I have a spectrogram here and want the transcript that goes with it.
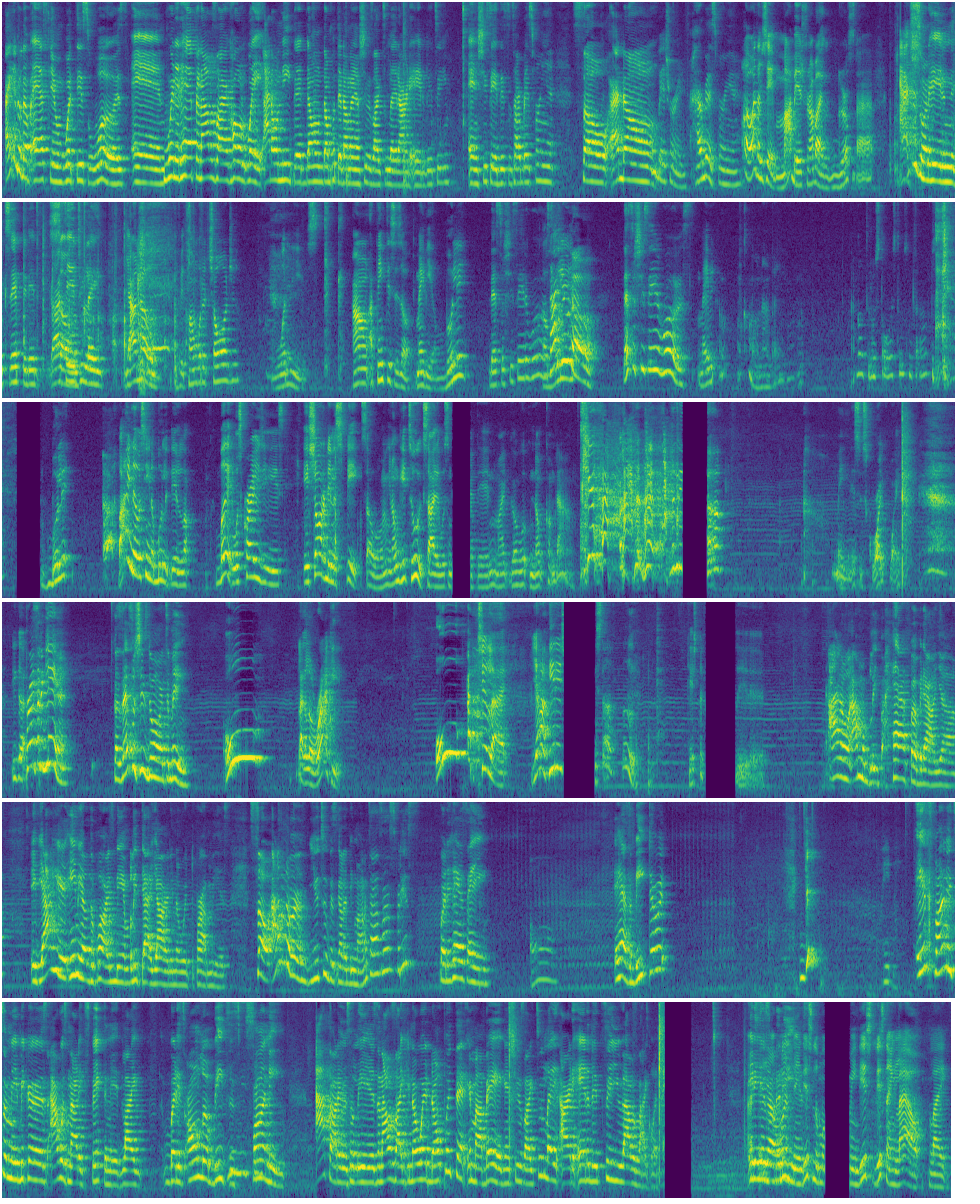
I ended up asking what this was and when it happened I was like hold wait I don't need that don't don't put that on there and she was like too late I already added it to you and she said this is her best friend so I don't best friend. her best friend Oh, I thought you said my best friend. I'm like, girl, stop. I just went ahead and accepted it I So- said too late Y'all know if it come with a charger, what it is. I don't. I think this is a maybe a bullet. That's what she said it was A how bullet? you know that's what she said it was Maybe. Come on now, baby. I go to them stores too sometimes. bullet. But I ain't never seen a bullet that long. But what's crazy is it's shorter than a stick. So I mean, don't get too excited with some like that. It might go up and don't come down. Look at it. Man, this is great way. You got press it again because that's what she's doing to me Ooh, like a little rocket. Ooh, chill out. Y'all hear this stuff? Look, catch the. I don't. I'm gonna bleep half of it out, y'all. If y'all hear any of the parts being bleeped out, y'all already know what the problem is. So I don't know if YouTube is gonna demonetize us for this, but it has a oh, it has a beat to it. Get- Hit me. It's funny to me because I was not expecting it. Like, but its own little beats is funny. I thought it was hilarious, and I was like, you know what? Don't put that in my bag. And she was like, too late. I already added it to you. I was like, what? It is what one it thing, is. This little, I mean, this this thing loud. Like,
